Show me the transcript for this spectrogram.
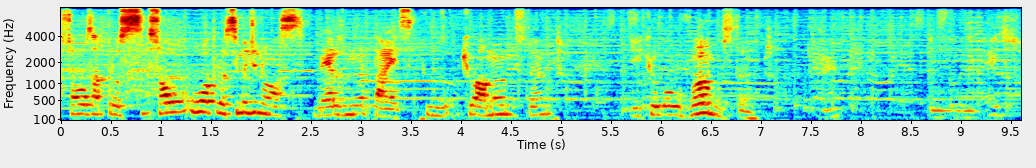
só, os aproxima, só o aproxima de nós, meros mortais, que o, que o amamos tanto e que o louvamos tanto. Né? E é isso,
